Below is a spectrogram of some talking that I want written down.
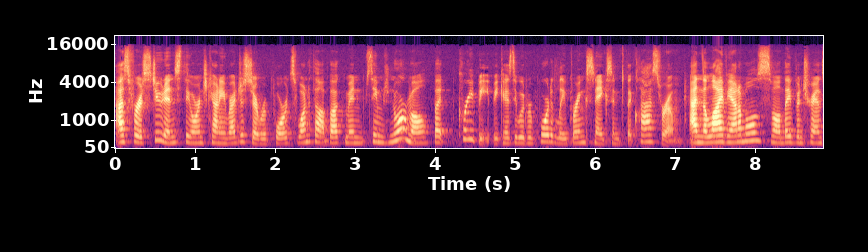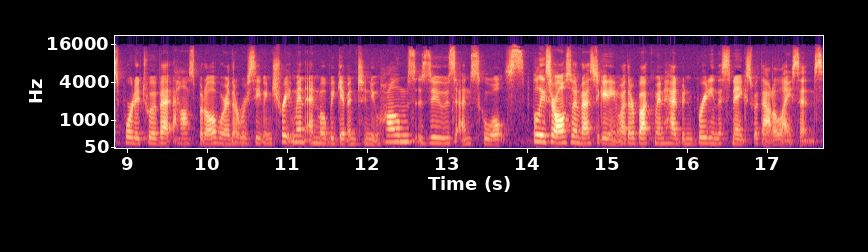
As for his students, the Orange County Register reports one thought Buchman seemed normal, but creepy because he would reportedly bring snakes into the classroom. And the live animals, well, they've been transported to a vet hospital where they're receiving treatment and will be given to new homes, zoos, and schools. Police are also investigating whether Buchman had been breeding the snakes without a license.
